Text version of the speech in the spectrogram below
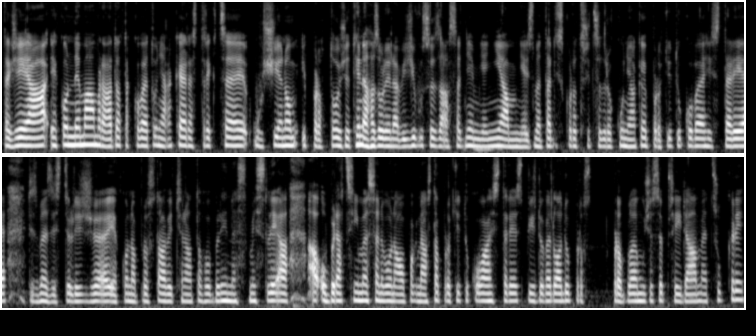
Takže já jako nemám ráda takovéto nějaké restrikce už jenom i proto, že ty názory na výživu se zásadně mění a měli jsme tady skoro 30 roků nějaké protitukové hysterie, kdy jsme zjistili, že jako naprostá většina toho byly nesmysly a, a obracíme se, nebo naopak nás ta protituková hysterie spíš dovedla do prost, problému, že se přejídáme cukry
